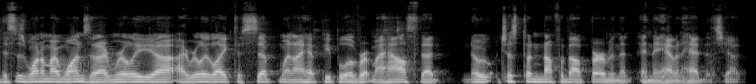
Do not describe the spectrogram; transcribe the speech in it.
this is one of my ones that I really uh, I really like to sip when I have people over at my house that know just enough about bourbon that and they haven't had this yet.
